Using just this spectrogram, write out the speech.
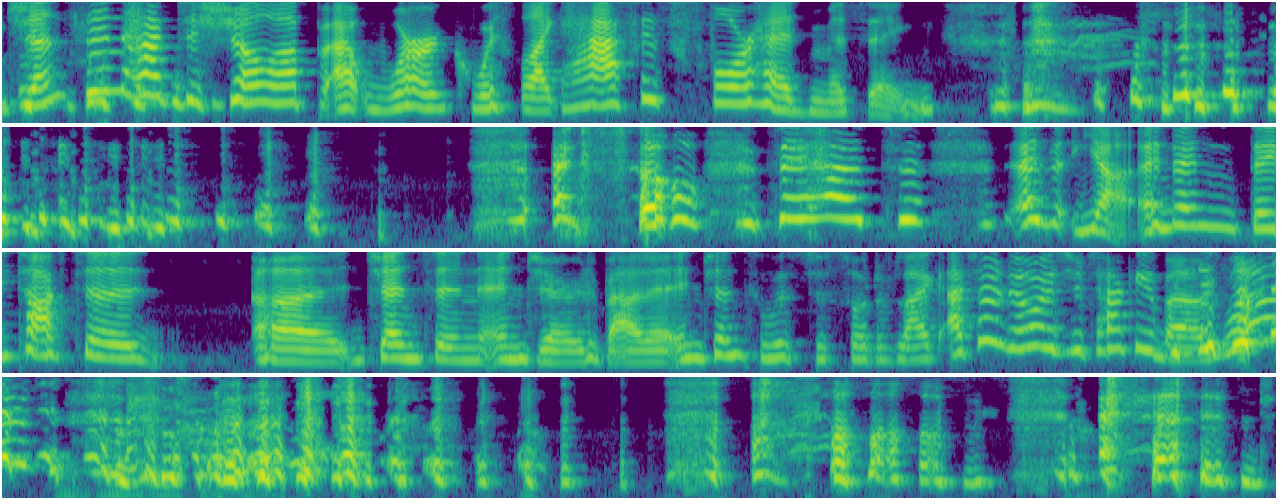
Jensen had to show up at work with like half his forehead missing. and so they had to and yeah, and then they talked to uh Jensen and Jared about it and Jensen was just sort of like, I don't know what you're talking about. What? um, and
